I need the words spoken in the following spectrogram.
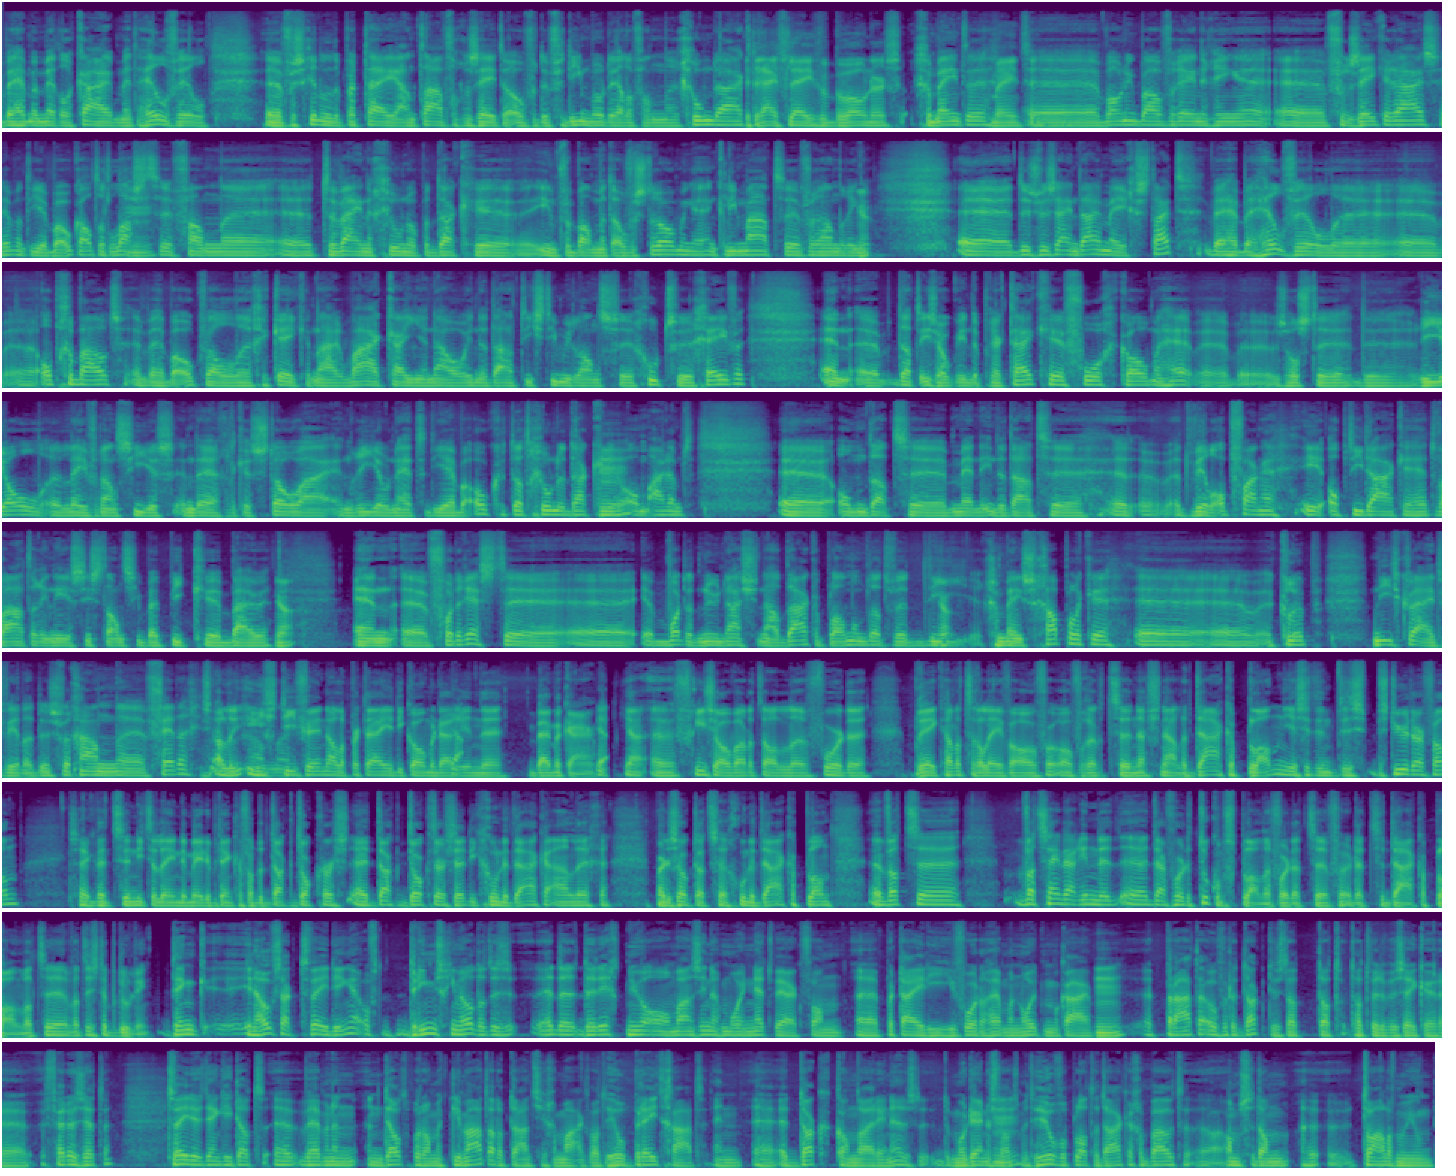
we hebben met elkaar, met heel veel eh, verschillende partijen aan tafel gezeten over de verdienmodellen van eh, groendaken. Bedrijfsleven, bewoners. Gemeenten, Gemeente. eh, woningbouwverenigingen, eh, verzekeraars. Hè, want die hebben ook altijd last eh, van eh, eh, te weinig groen op het dak eh, in verband met overstromingen en klimaatveranderingen. Eh, dus we zijn daarmee gestart. We hebben heel veel eh, opgebouwd. En we hebben ook wel gekeken naar waar kan je nou inderdaad die stimulans goed geven. En dat is ook in de praktijk voorgekomen. Hè. Zoals de, de rioolleveranciers en dergelijke, Stoa en Rionet, die hebben ook dat groene dak eh, omarmd. Eh, omdat eh, men inderdaad eh, het wil opvangen op die daken. Het water in eerste instantie bij piekbuien. Ja. En eh, voor de rest eh, eh, wordt het nu Nationaal Dakenplan, omdat we die gemeenschappelijke eh, eh, club niet kwijt willen. Dus we gaan eh, verder. Dus alle gaan, initiatieven en alle partijen die komen daarin eh, bij elkaar. Ja. Ja, eh, Friso, we hadden het al voor de break hadden het er al even over. Over het Nationale Dakenplan. Je zit in het bes- bestuur daarvan. Je bent eh, niet alleen de medebedenker van de dakdokkers, eh, dakdokters hè, die groene daken aanleggen. Maar dus ook dat groene dakenplan. Wat, eh, wat zijn daarin de, eh, daarvoor de toekomstplannen voor dat, eh, voor dat dakenplan? Wat, eh, wat is de bedoeling? Ik denk in hoofdzaak twee dingen, of drie misschien wel. Dat is, er ligt nu al een waanzinnig mooi netwerk van partijen die hiervoor nog helemaal nooit met elkaar eh, praten over het dak. Dus dat, dat, dat willen we zeker verder zetten. Tweede is denk ik dat we hebben een, een deltaprogramma klimaatadaptatie gemaakt, wat heel breed gaat. En het dak kan daarin. Hè, dus de, de moderne stad is met heel veel platte daken gebouwd. Amsterdam eh, eh, 12 miljoen,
